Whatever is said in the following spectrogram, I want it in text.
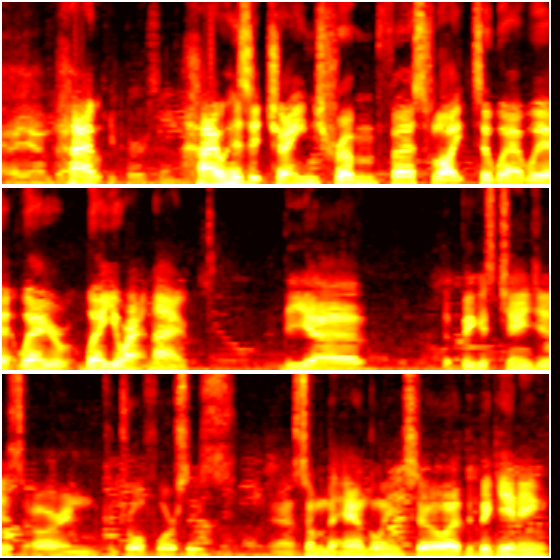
I am the how, lucky person. How has it changed from first flight to where we're where you're, where you're at now? The uh, the biggest changes are in control forces, uh, some of the handling. So at the beginning,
